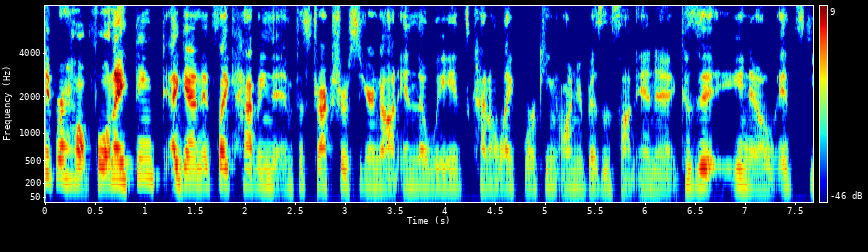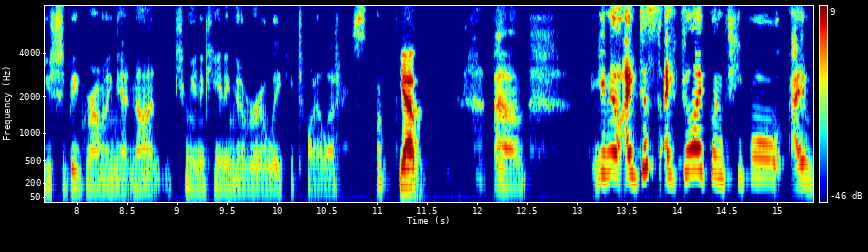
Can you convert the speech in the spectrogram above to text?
super helpful and i think again it's like having the infrastructure so you're not in the weeds kind of like working on your business not in it because it you know it's you should be growing it not communicating over a leaky toilet or something. Yep. Um you know i just i feel like when people i've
